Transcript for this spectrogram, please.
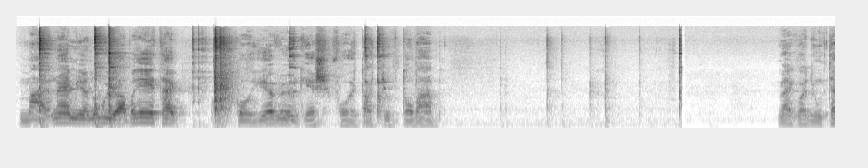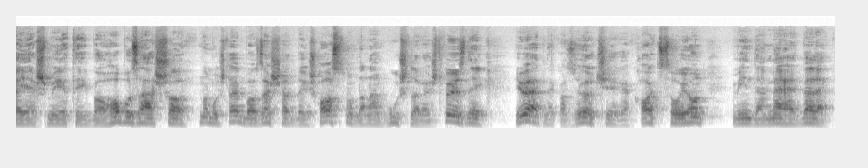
már nem jön újabb réteg, akkor jövünk és folytatjuk tovább. Meg vagyunk teljes mértékben a habozással. Na most ebben az esetben is, ha azt mondanám húslevest főznék, jöhetnek a zöldségek, hagy szóljon, minden mehet bele.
